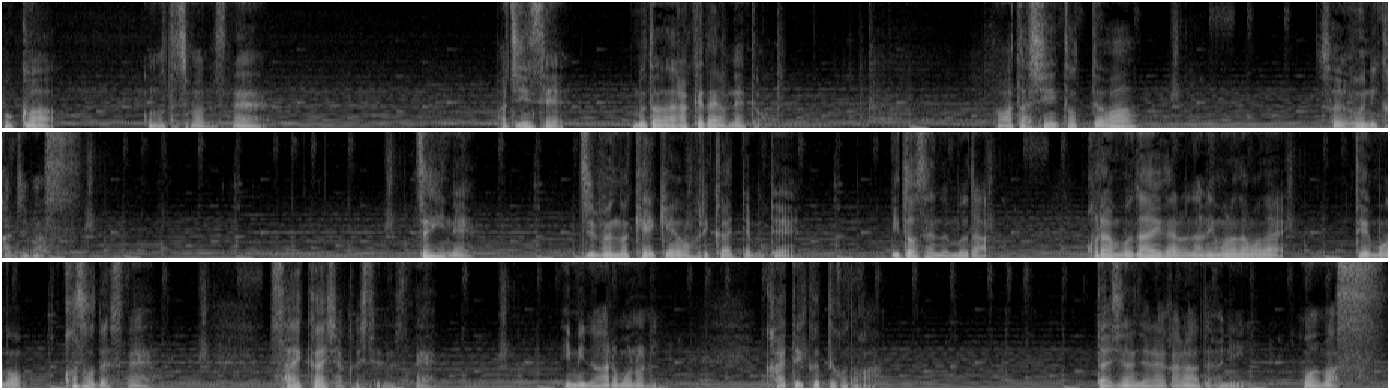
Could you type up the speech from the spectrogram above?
僕は思ってしまうんですね、まあ、人生無駄だらけだよねと、まあ、私にとってはそういうふうに感じます。是非ね自分の経験を振り返ってみて意図せぬ無駄。これは無駄以外の何者でもない。っていうものこそですね再解釈してですね意味のあるものに変えていくってことが大事なんじゃないかなというふうに思います。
